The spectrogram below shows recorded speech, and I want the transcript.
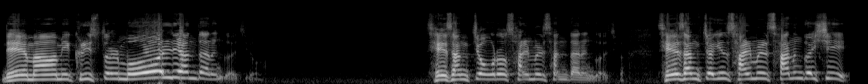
내 마음이 그리스도를 멀리 한다는 거죠. 세상적으로 삶을 산다는 거죠. 세상적인 삶을 사는 것이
